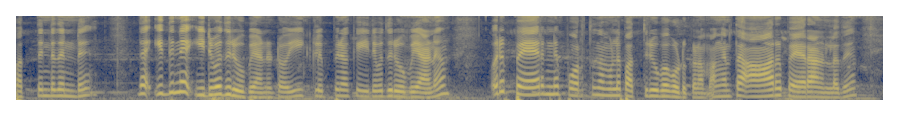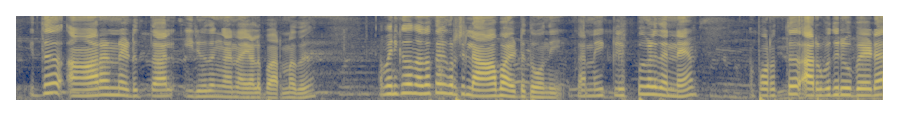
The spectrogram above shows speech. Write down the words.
പത്തിന്റെതുണ്ട്. ഇതിന് ഇരുപത് രൂപയാണ് കേട്ടോ ഈ ക്ലിപ്പിനൊക്കെ ഇരുപത് രൂപയാണ്. ഒരു പേരിന് പുറത്ത് നമ്മൾ പത്ത് രൂപ കൊടുക്കണം. അങ്ങനത്തെ ആറ് പേരാണുള്ളത്. ഇത് ആറെണ്ണം എടുത്താൽ ഇരുപതെങ്ങാനും അയാൾ പറഞ്ഞത്. അപ്പോൾ എനിക്ക് തോന്നുന്നു അതൊക്കെ കുറച്ച് ലാഭമായിട്ട് തോന്നി. കാരണം ഈ ക്ലിപ്പുകൾ തന്നെ പുറത്ത് അറുപത് രൂപയുടെ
